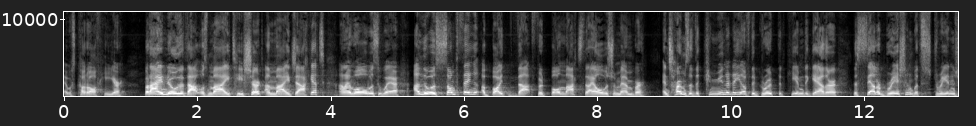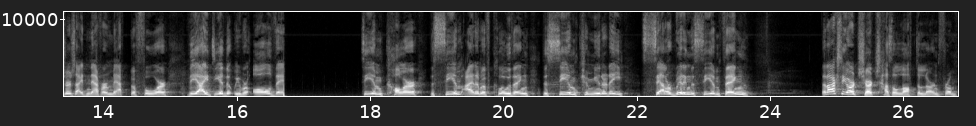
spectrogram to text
it was cut off here, but I know that that was my t shirt and my jacket, and I'm always aware. And there was something about that football match that I always remember in terms of the community of the group that came together, the celebration with strangers I'd never met before, the idea that we were all there, same color, the same item of clothing, the same community, celebrating the same thing. That actually our church has a lot to learn from.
